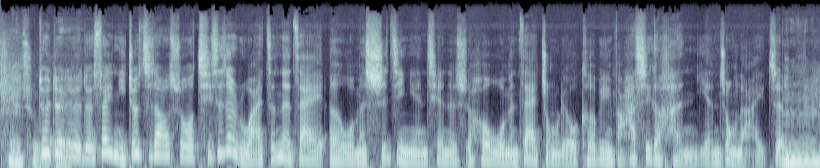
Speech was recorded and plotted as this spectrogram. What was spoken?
切除。对对对对，所以你就知道说，其实这乳癌真的在呃我们十几年前的时候，我们在肿瘤科病房，它是一个很严重的癌症。嗯，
